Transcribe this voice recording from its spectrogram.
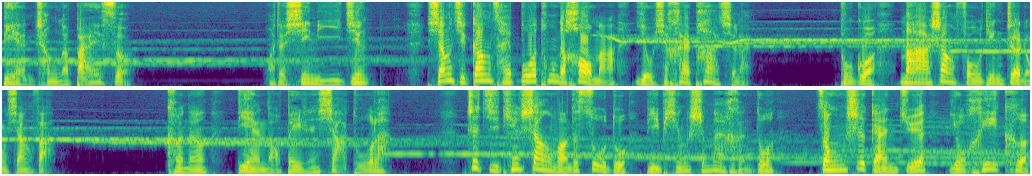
变成了白色。我的心里一惊，想起刚才拨通的号码，有些害怕起来。不过，马上否定这种想法。可能电脑被人下毒了。这几天上网的速度比平时慢很多，总是感觉有黑客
